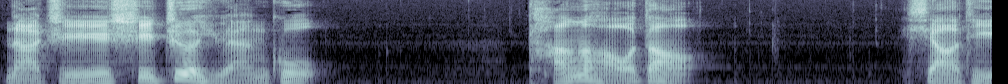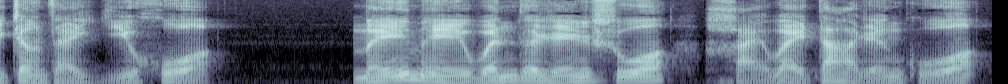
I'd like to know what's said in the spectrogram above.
哪知是这缘故。唐敖道：“小弟正在疑惑。”每每闻的人说海外大人国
